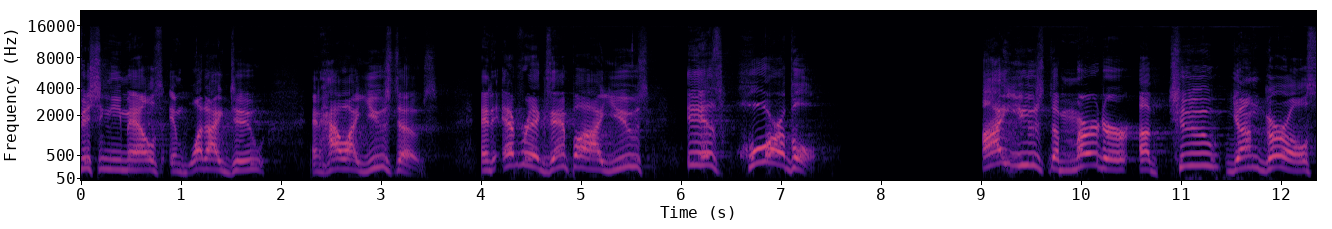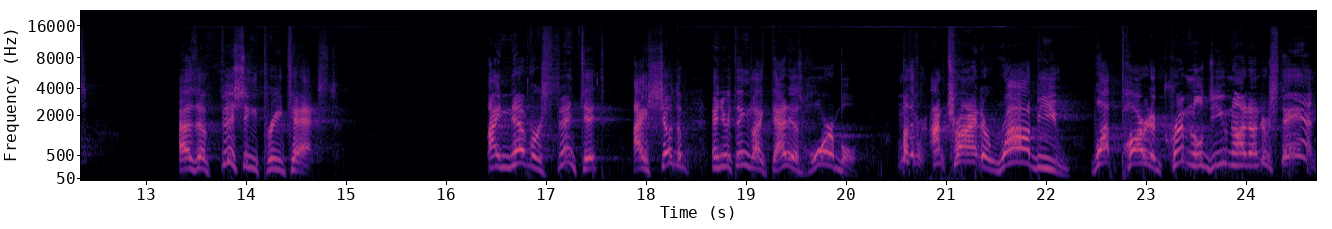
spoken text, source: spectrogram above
phishing emails and what I do and how I use those. And every example I use is horrible. I used the murder of two young girls as a phishing pretext. I never sent it. I showed them, and you're thinking like, that is horrible. Motherfucker, I'm trying to rob you. What part of criminal do you not understand?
